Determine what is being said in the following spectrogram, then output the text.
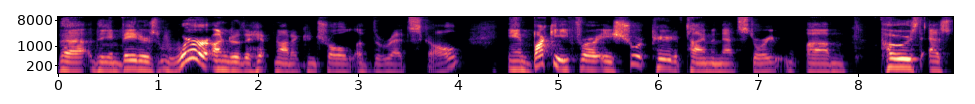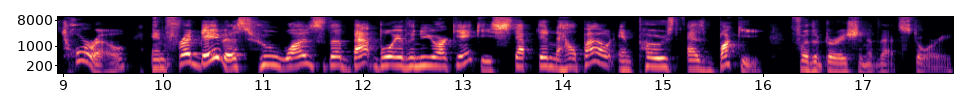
the, the invaders were under the hypnotic control of the Red Skull. And Bucky, for a short period of time in that story, um, posed as Toro and Fred Davis, who was the bat boy of the New York Yankees, stepped in to help out and posed as Bucky for the duration of that story.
